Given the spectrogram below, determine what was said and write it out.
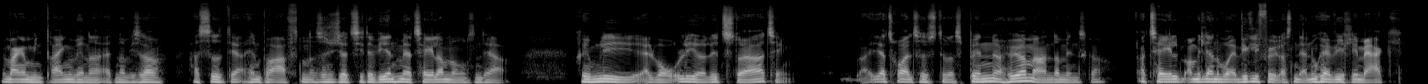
med mange af mine drengevenner, at når vi så har siddet derhen på aftenen, og så synes jeg tit, at vi endte med at tale om nogle sådan der rimelig alvorlige og lidt større ting. Jeg tror altid, at det var spændende at høre med andre mennesker og tale om et eller andet, hvor jeg virkelig føler sådan der, nu kan jeg virkelig mærke,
